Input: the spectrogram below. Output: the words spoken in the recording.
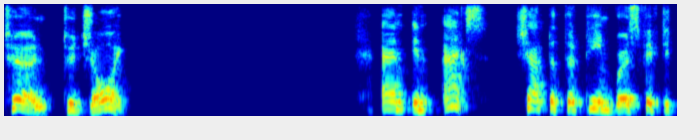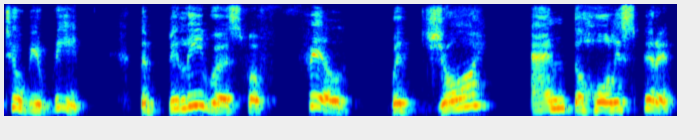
turn to joy. And in Acts chapter 13, verse 52, we read, the believers were filled with joy and the Holy Spirit.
